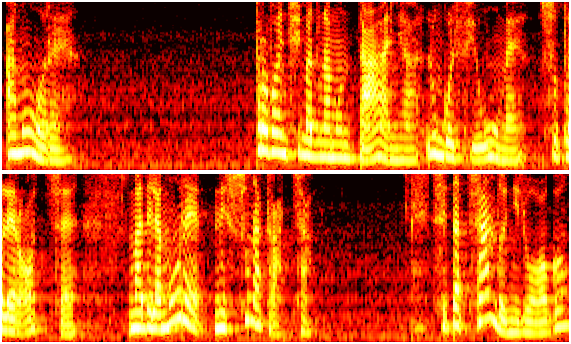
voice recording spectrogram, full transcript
Amore. Provò in cima ad una montagna, lungo il fiume, sotto le rocce, ma dell'amore nessuna traccia. Setacciando ogni luogo,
